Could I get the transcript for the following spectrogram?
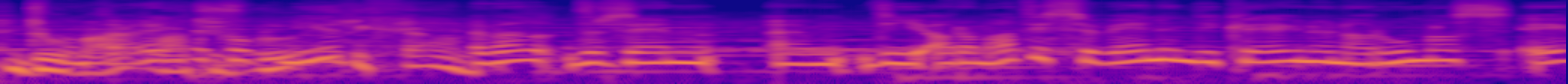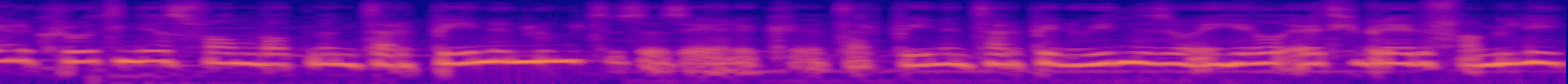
Doe komt maar, daar eigenlijk op neer. volledig gaan. Eh, Wel, er zijn ehm, die aromatische wijnen die krijgen hun aroma's eigenlijk grotendeels van wat men terpenen noemt. Dus dat is eigenlijk eh, terpenen, terpenoïden, zo'n heel uitgebreide familie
